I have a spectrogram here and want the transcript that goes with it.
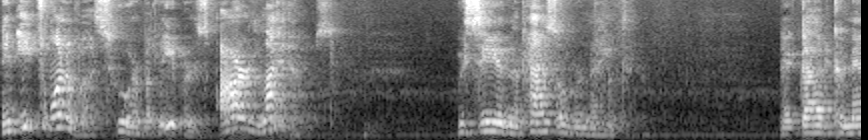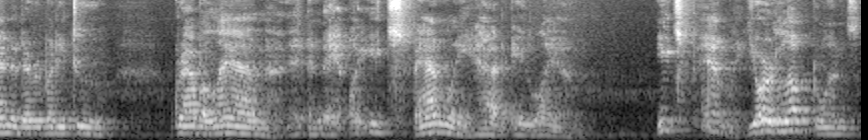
And each one of us who are believers are lambs. We see in the Passover night that God commanded everybody to grab a lamb, and they, each family had a lamb. Each family, your loved ones,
